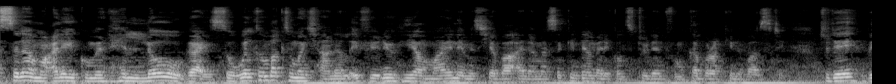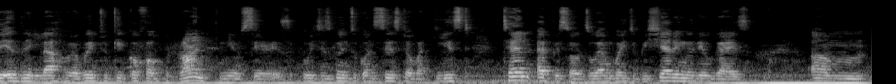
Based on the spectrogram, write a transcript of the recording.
Assalamu alaikum and hello guys. So welcome back to my channel. If you're new here my name is Sheba and I'm a second year medical student from Kabarak University. Today bi'idhnillah we are going to kick off a brand new series which is going to consist of at least 10 episodes where I'm going to be sharing with you guys um,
